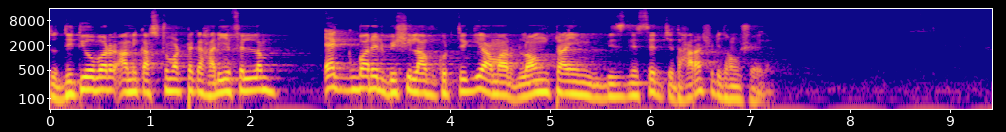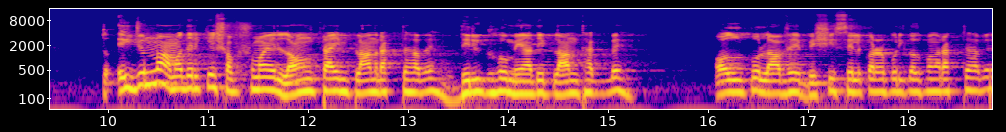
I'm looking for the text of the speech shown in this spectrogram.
তো দ্বিতীয়বার আমি কাস্টমারটাকে হারিয়ে ফেললাম। একবারের বেশি লাভ করতে গিয়ে আমার লং টাইম বিজনেসের যে ধারা, সেটি ধ্বংস হয়ে গেল। তো এই জন্য আমাদেরকে সবসময় লং টাইম প্ল্যান রাখতে হবে দীর্ঘ মেয়াদি প্ল্যান থাকবে, অল্প লাভে বেশি সেল করার পরিকল্পনা রাখতে হবে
